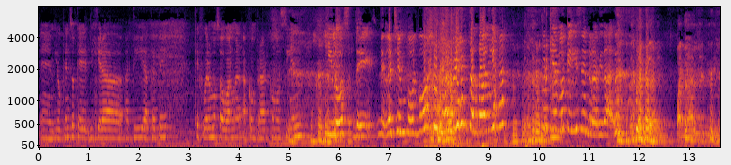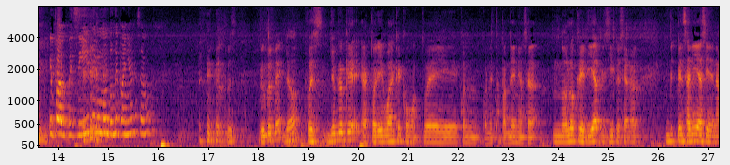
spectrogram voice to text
Eh, yo pienso que dijera a ti y a Pepe que fuéramos a Walmart a comprar como 100 kilos de, de leche en polvo, café instantánea, porque es lo que hice en realidad. Pañales. Y pa- pues sí, tengo un montón de pañales aún. Pues, ¿Tú, Pepe? Yo, pues yo creo que actuaría igual que como actué con, con esta pandemia. O sea, no lo creería al principio. O sea, no, pensaría así de, no,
